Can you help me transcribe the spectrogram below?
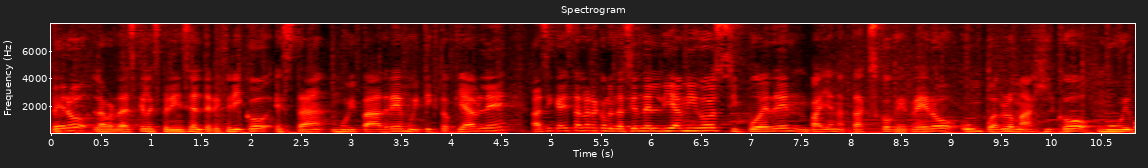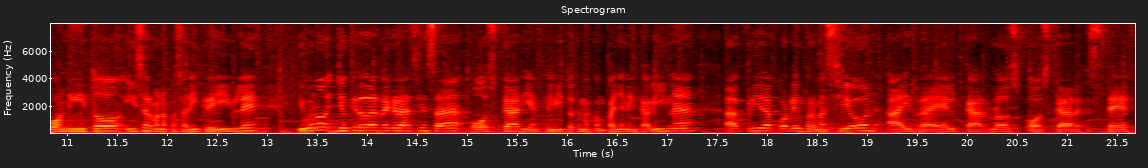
pero la verdad es que la experiencia del teleférico está muy padre, muy tiktokeable, así que ahí está la recomendación del día, amigos. Si pueden, vayan a Taxco Guerrero, un pueblo mágico muy bonito y se lo van a pasar increíble. Y bueno, yo quiero gracias a Oscar y Angelito que me acompañan en cabina, a Frida por la información, a Israel, Carlos, Oscar, Steph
